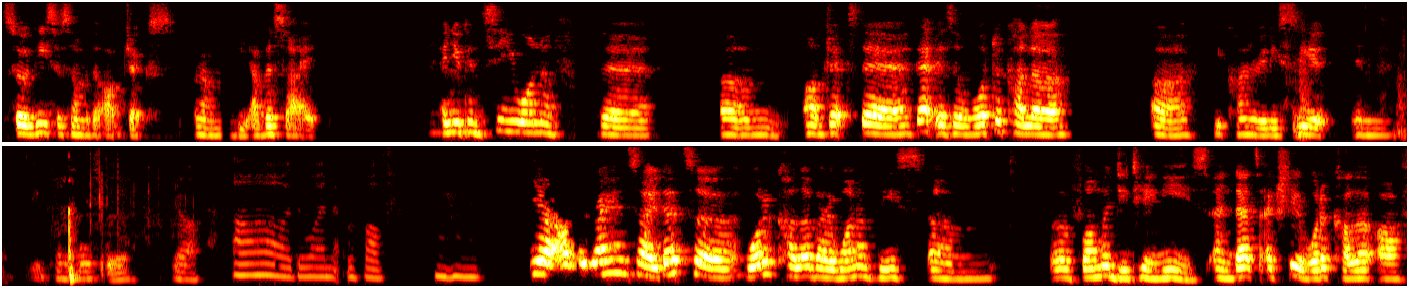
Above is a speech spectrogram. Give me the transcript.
So these are some of the objects um, the other side. and you can see one of the um, objects there. That is a watercolor. Uh, you can't really see it in. Can move the yeah. Oh, the one above. hmm Yeah, on the right hand side, that's a watercolor by one of these um, uh, former detainees, and that's actually a watercolor of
